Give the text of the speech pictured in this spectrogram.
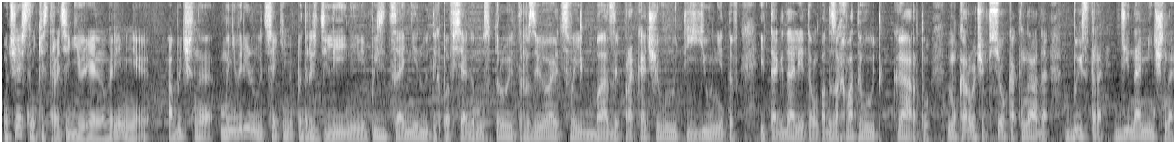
Участники стратегии в реальном времени обычно маневрируют всякими подразделениями, позиционируют их по-всякому, строят, развивают свои базы, прокачивают юнитов и так далее, и тому под захватывают карту. Ну, короче, все как надо, быстро, динамично,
